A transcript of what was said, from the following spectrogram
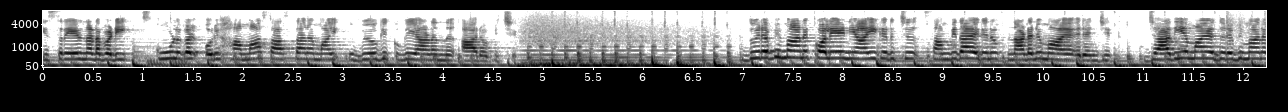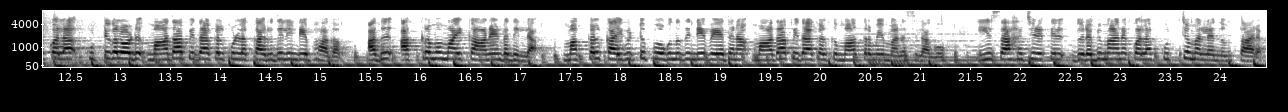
ഇസ്രയേൽ നടപടി സ്കൂളുകൾ ഒരു ഹമാസ് ആസ്ഥാനമായി ഉപയോഗിക്കുകയാണെന്ന് ആരോപിച്ചു. ദുരഭിമാന കൊലയെ ന്യായീകരിച്ച് സംവിധായകനും നടനുമായ രഞ്ജിത്ത്. ജാതീയമായ ദുരഭിമാനക്കൊല കുട്ടികളോട് മാതാപിതാക്കൾക്കുള്ള കരുതലിന്റെ ഭാഗം. അത് അക്രമമായി കാണേണ്ടതില്ല. മക്കൾ കൈവിട്ടു പോകുന്നതിന്റെ വേദന മാതാപിതാക്കൾക്ക് മാത്രമേ മനസ്സിലാകൂ. ഈ സാഹചര്യത്തിൽ ദുരഭിമാനക്കൊല കുറ്റമല്ലെന്നും താരം.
